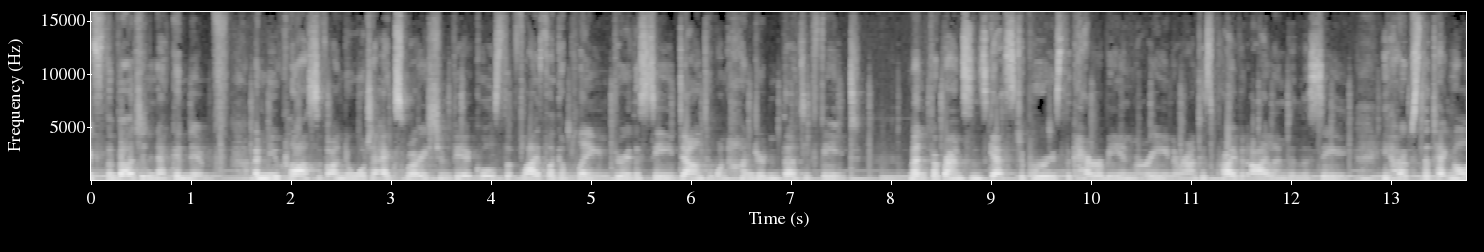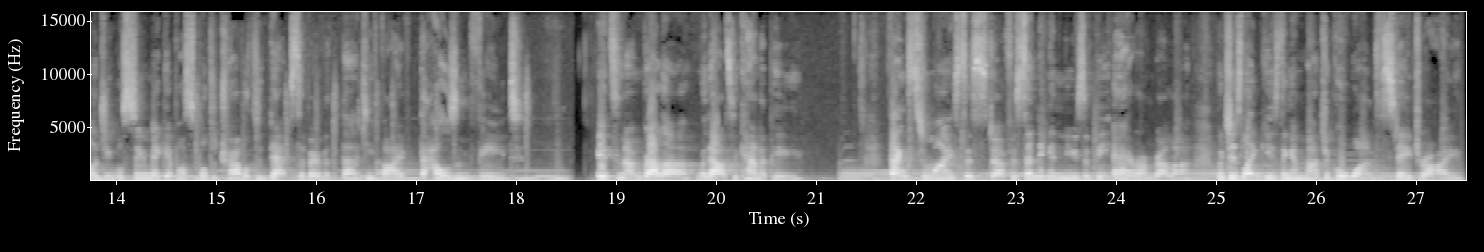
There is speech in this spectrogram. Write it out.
It's the Virgin Necker Nymph, a new class of underwater exploration vehicles that flies like a plane through the sea down to 130 feet. Meant for Branson's guests to peruse the Caribbean marine around his private island in the sea, he hopes the technology will soon make it possible to travel to depths of over 35,000 feet. It's an umbrella without a canopy. Thanks to my sister for sending in news of the air umbrella, which is like using a magical wand to stay dry.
